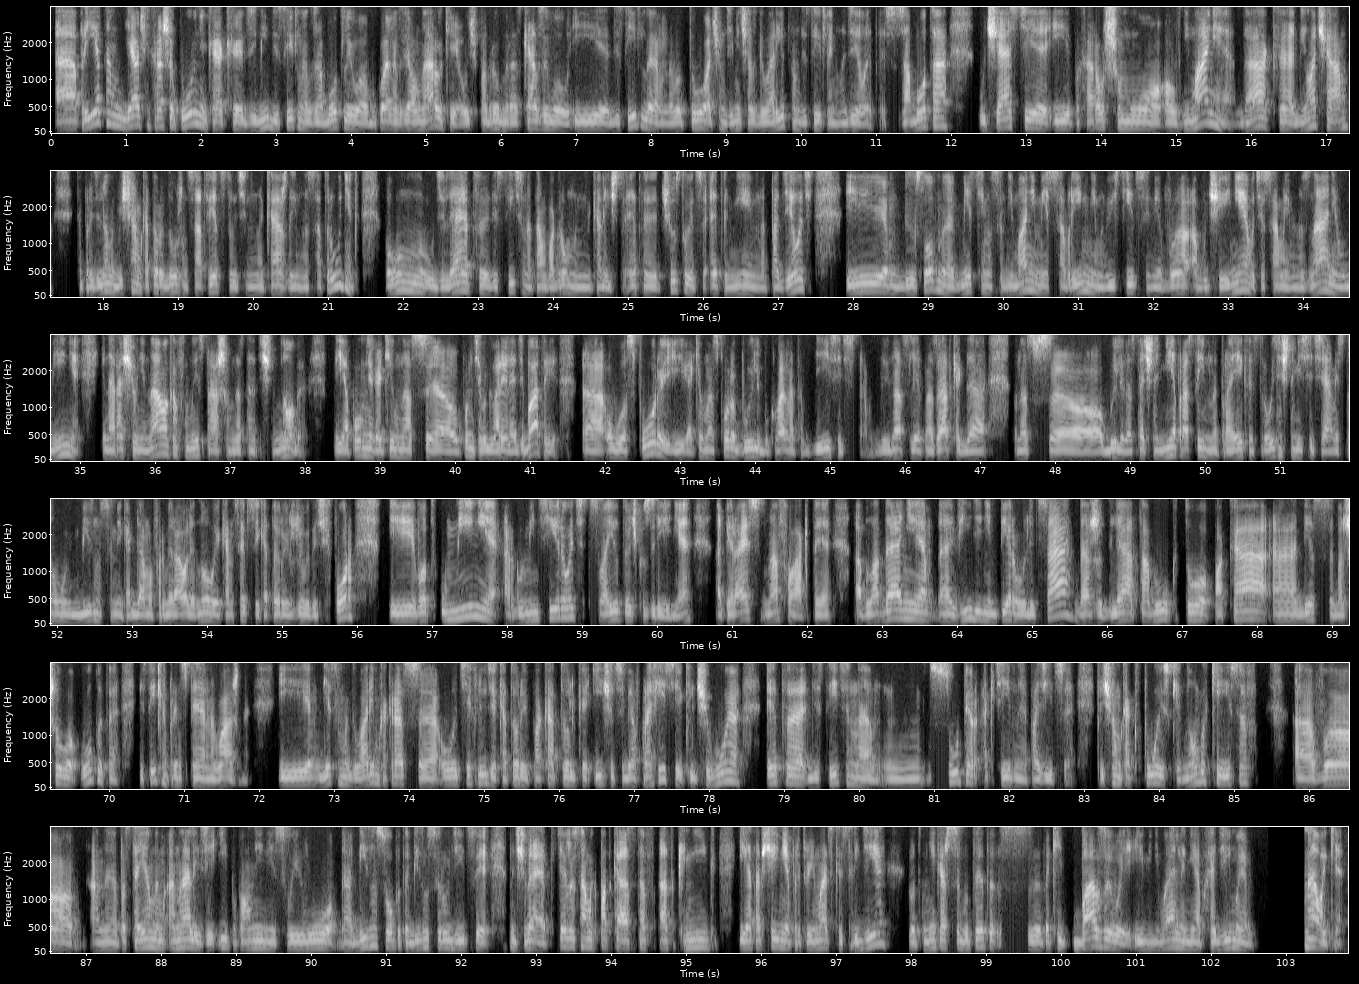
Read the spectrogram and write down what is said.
А при этом я очень хорошо помню, как Демид действительно заботливо буквально взял на руки, очень подробно рассказывал. И действительно, вот то, о чем Демид сейчас говорит, он действительно именно делает. То есть забота, участие и по-хорошему внимание да, к мелочам, к определенным вещам, которые должен соответствовать именно каждый именно сотрудник, он уделяет э, действительно там в огромном количестве. Это чувствуется, это не именно поделать. И, безусловно, вместе именно со вниманием, вместе со временем, инвестициями в обучение, в эти самые именно знания, умения и наращивание навыков мы спрашиваем достаточно много. Я помню, какие у нас, э, помните, вы говорили о дебаты, э, о споры, и какие у нас споры были буквально там 10-12 лет назад, когда у нас были достаточно непростые простые именно проекты с розничными сетями, с новыми бизнесами, когда мы формировали новые концепции, которые живы до сих пор. И вот умение аргументировать свою точку зрения, опираясь на факты, обладание э, видением первого лица даже для того, кто пока э, без большого опыта, действительно принципиально важно. И если мы говорим как раз э, о тех людях, которые пока только ищут себя в профессии, ключевое – это действительно супер активная позиция. Причем как в поиске новых кейсов, а, в постоянном анализе и пополнении своего а, бизнес-опыта, бизнес-эрудиции, начиная от тех же самых подкастов, от книг и от общения в предпринимательской среде, вот мне кажется, вот это такие базовые и минимально необходимые навыки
